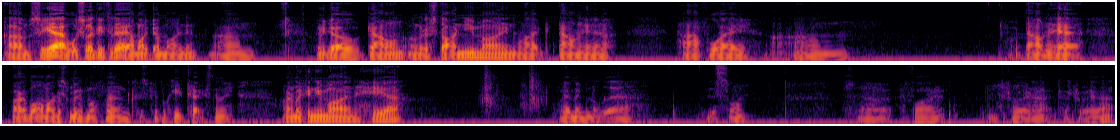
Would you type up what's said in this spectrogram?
Um, so yeah, what shall I do today? I might go mining. Um, I'm gonna go down. I'm gonna start a new mine like down here, halfway. Um, down here, right at the bottom. I'll just move my phone because people keep texting me. I'm gonna make a new mine here. Wait, maybe not there. This one. So if I destroy that, destroy that.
